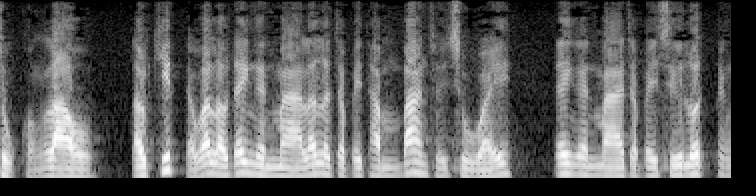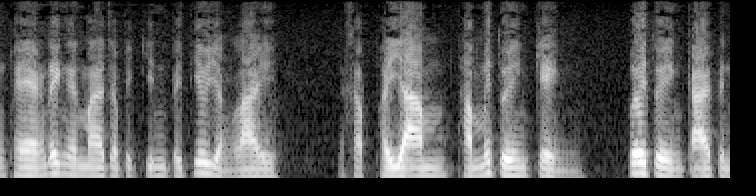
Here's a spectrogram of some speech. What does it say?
สุขของเรา เราคิดแต่ว่าเราได้เงินมาแล้วเราจะไปทำบ้านสวยๆได้เงินมาจะไปซื้อรถแพงๆได้เงินมาจะไปกินไปเที่ยวอย่างไร นะครับ พยายามทำให้ตัวเองเก่ง เพื่อให้ตัวเองกลายเป็น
